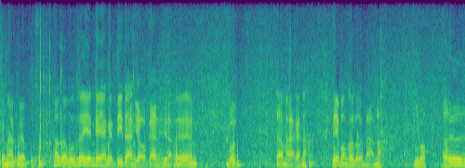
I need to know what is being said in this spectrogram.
ก็มากแบบเท่ากับบ่เคยเห็นเคยยังกับที่ต่างหยอกกันพี่น้องเอ้ยมันบ่น่ามากันเนาะนี่มองเขาโหลดน้ำเนาะนี่บอกเออ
